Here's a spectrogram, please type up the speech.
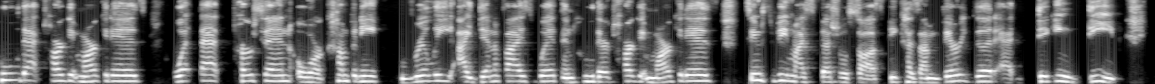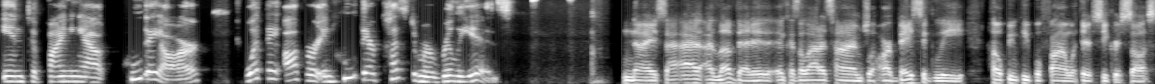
who that target market is, what that person or company really identifies with and who their target market is seems to be my special sauce because I'm very good at digging deep into finding out who they are, what they offer, and who their customer really is. Nice. I, I love that because a lot of times are basically helping people find what their secret sauce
